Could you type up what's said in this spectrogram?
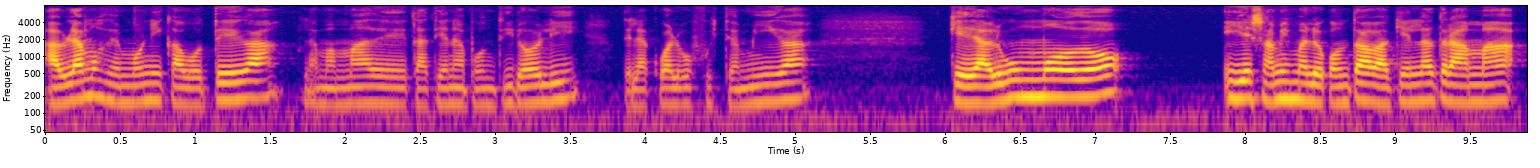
Hablamos de Mónica Botega, la mamá de Tatiana Pontiroli, de la cual vos fuiste amiga, que de algún modo, y ella misma lo contaba aquí en la trama,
